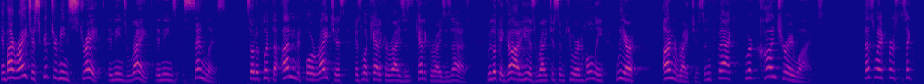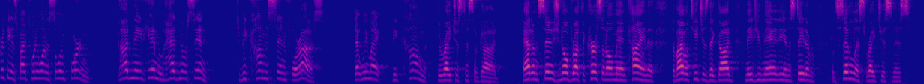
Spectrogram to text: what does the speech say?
And by righteous, Scripture means straight. It means right. It means sinless. So to put the un before righteous is what categorizes, categorizes us. We look at God, He is righteous and pure and holy. We are unrighteous. In fact, we're contrary wise. That's why first 2 Corinthians 5:21 is so important. God made him who had no sin to become sin for us that we might become the righteousness of God. Adam's sin, as you know, brought the curse on all mankind. Uh, the Bible teaches that God made humanity in a state of sinless righteousness.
